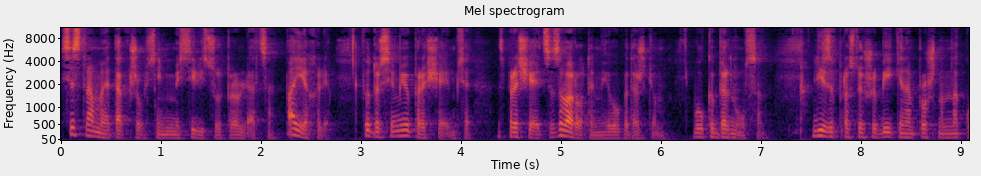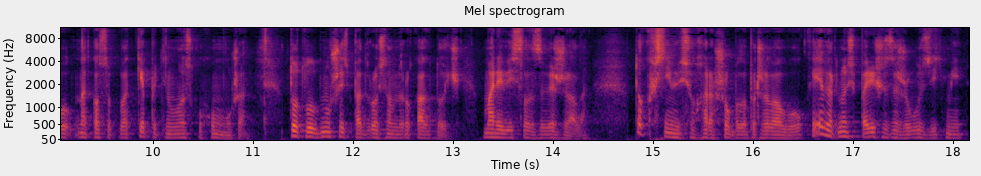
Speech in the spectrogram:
Сестра моя также с ними мастерицу справляться. Поехали. Федор с семьей прощаемся. Прощается, за воротами его подождем». Волк обернулся. Лиза в простой шубейке на прошлом на косу платке потянулась к уху мужа. Тот, улыбнувшись, подбросил на руках дочь. Марья весело завизжала. «Только с ними все хорошо было», — пожелал Волк. «Я вернусь в Париж и заживу с детьми.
